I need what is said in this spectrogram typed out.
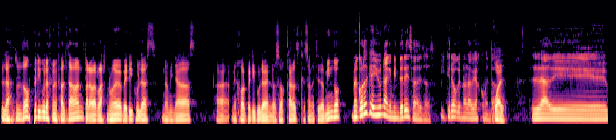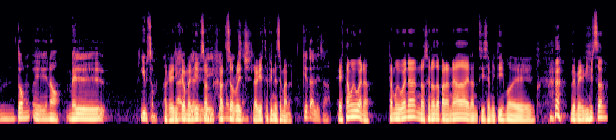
las dos películas que me faltaban para ver las nueve películas nominadas a Mejor Película en los Oscars, que son este domingo. Me acordé que hay una que me interesa de esas y creo que no la habías comentado. ¿Cuál? La de mm, Tom, eh, no, Mel, Gibson. La que dirigió Mel Gibson, Hacksaw. Ridge. La vi este fin de semana. ¿Qué tal esa? Está muy buena. Está muy buena. No se nota para nada el antisemitismo de, de Mel Gibson.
